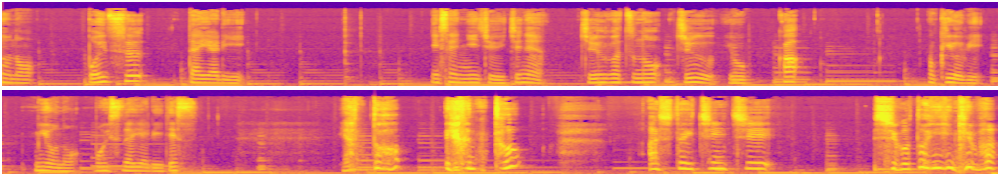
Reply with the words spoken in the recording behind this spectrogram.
オのボイスダイアリー。2021年10月の14日。木曜日ミオのボイスダイアリーです。やっと やっと明日一日仕事に行けば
